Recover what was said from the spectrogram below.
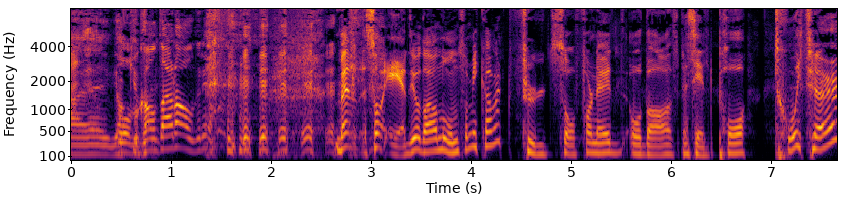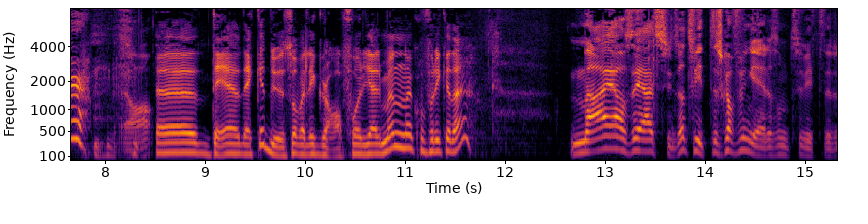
eh, vi har ikke- Overkant er det aldri! Men så er det jo da noen som ikke har vært fullt så fornøyd, og da spesielt på Twitter. Ja. Eh, Det, det er ikke du så veldig glad for, Gjermund. Hvorfor ikke det? Nei, altså jeg syns at Twitter skal fungere som Twitter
